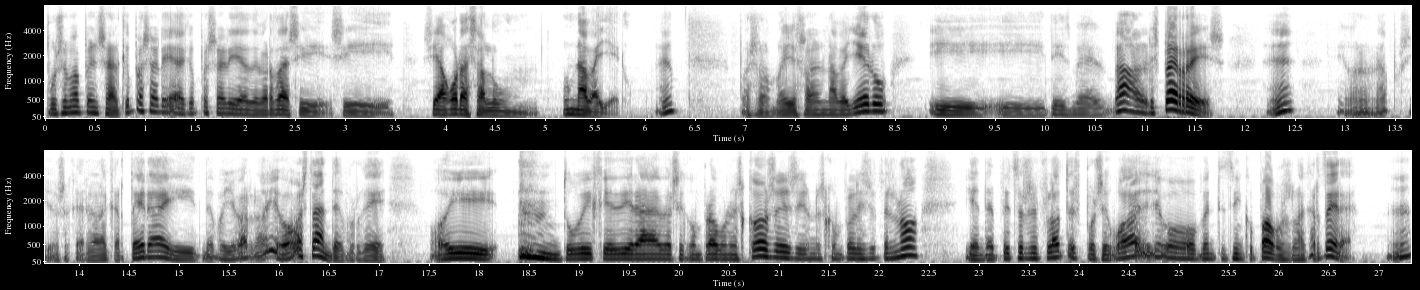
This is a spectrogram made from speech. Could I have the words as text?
puse a pensar, ¿qué pasaría qué pasaría de verdad si, si, si ahora sale un, un navallero? ¿eh? Pues a lo mejor sale un navallero y, y dime, va, les perres! ¿eh? Y bueno, pues yo sacaré la cartera y debo llevarlo. Llevo bastante, porque hoy tuve que ir a ver si compraba unas cosas y unas compré y otras no y entre pizzas y flotes pues igual llevo 25 pavos en la cartera ¿eh?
